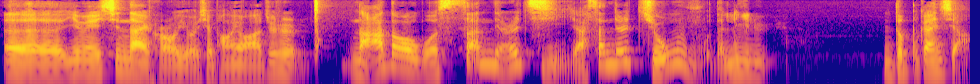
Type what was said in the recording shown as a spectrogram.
呃，因为信贷口有些朋友啊，就是拿到过三点几呀、三点九五的利率，你都不敢想。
